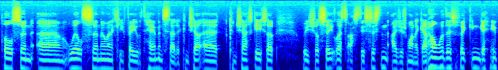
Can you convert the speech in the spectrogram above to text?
Poulsen, um, Wilson, I'm going to keep faith with him instead of Konche- uh, Konchesky. So, we shall see. Let's ask the assistant. I just want to get on with this freaking game.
